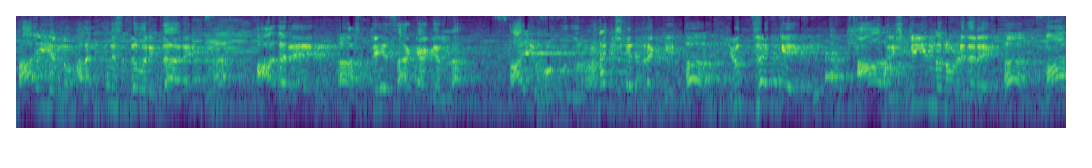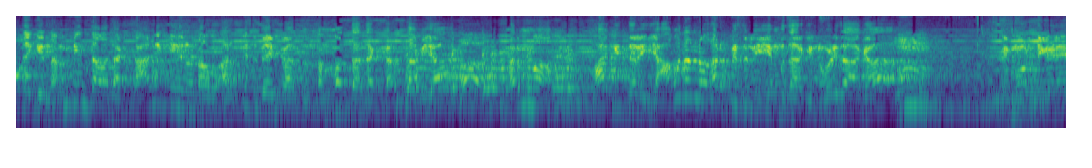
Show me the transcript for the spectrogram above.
ತಾಯಿಯನ್ನು ಅಲಂಕರಿಸಿದವರಿದ್ದಾರೆ. ಆದರೆ ಅಷ್ಟೇ ಸಾಕಾಗಲ್ಲ. ತಾಯಿ ಹೋಗುವುದು ರಣಕ್ಷೇತ್ರಕ್ಕೆ ಯುದ್ಧಕ್ಕೆ. ಆ ದೃಷ್ಟಿಯಿಂದ ನೋಡಿದರೆ ಮಾತೆಗೆ ನಮ್ಮಿಂದಾದ ಕಾಣಿಕೆಯನ್ನು ನಾವು ಅರ್ಪಿಸಬೇಕಾದ್ದು ನಮ್ಮದ್ದಾದ ಕರ್ತವ್ಯ. ಧರ್ಮ. ಹಾಗಿದ್ದರೆ ಯಾವುದನ್ನು ಅರ್ಪಿಸಲಿ ಎಂಬುದಾಗಿ ನೋಡಿದಾಗ ತ್ರಿಮೂರ್ತಿಗಳೇ.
